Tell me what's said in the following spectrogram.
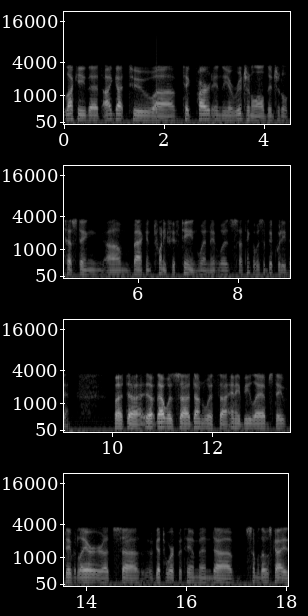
lucky that I got to uh, take part in the original all digital testing um, back in 2015 when it was, I think it was iBiquity then. But uh, that was uh, done with uh, NAB Labs. Dave, David that's uh, got to work with him and uh, some of those guys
